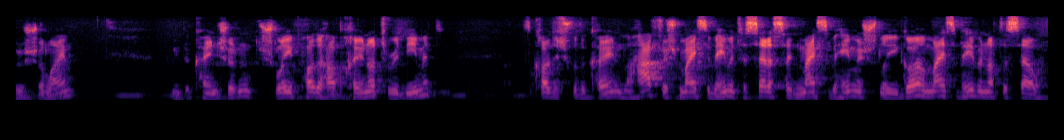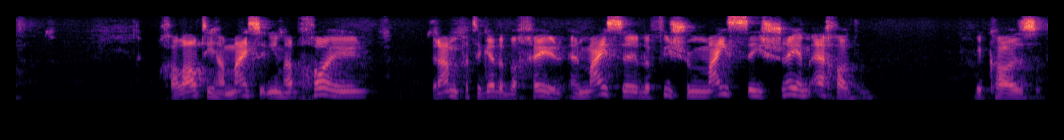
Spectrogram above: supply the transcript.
Yerushalayim. The Kain HaBecher, not to redeem it. It's Kaddish for the Kain. La Hafish Maisa Behemoth, to set aside Maisa Behemoth, not to sell it. Im the Ram put together and Echad. Because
